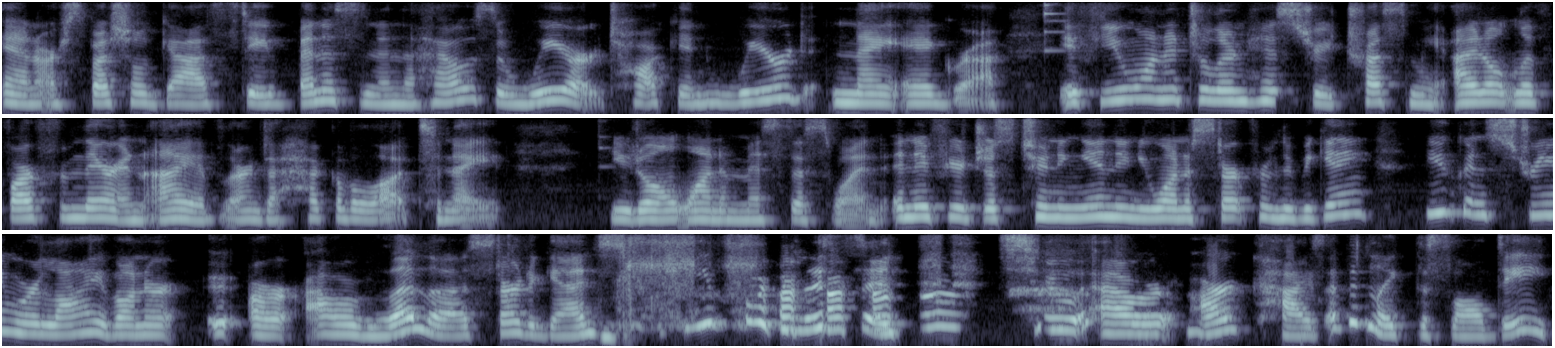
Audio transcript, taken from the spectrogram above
and our special guest, Dave Benison, in the house, and we are talking weird Niagara. If you wanted to learn history, trust me, I don't live far from there, and I have learned a heck of a lot tonight. You don't want to miss this one. And if you're just tuning in and you want to start from the beginning, you can stream or live on our our our blah, start again. Stream or listen to our archives. I've been like this all day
